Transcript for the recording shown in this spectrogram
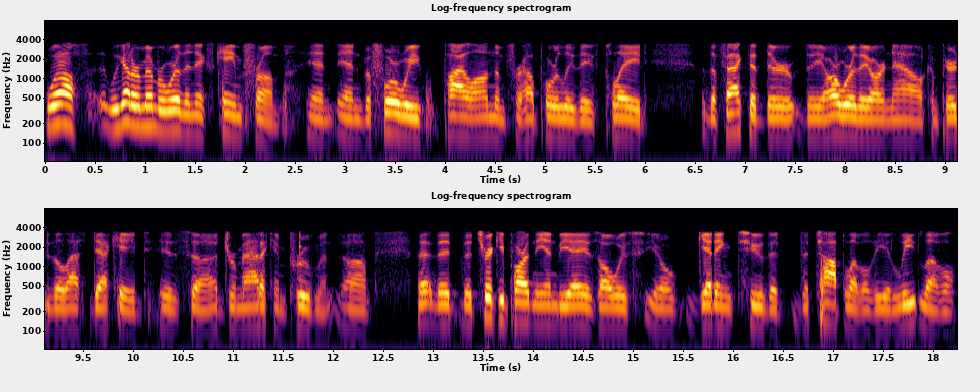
Well, we got to remember where the Knicks came from, and and before we pile on them for how poorly they've played, the fact that they're they are where they are now compared to the last decade is a dramatic improvement. Um, the, the the tricky part in the NBA is always you know getting to the the top level, the elite level.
